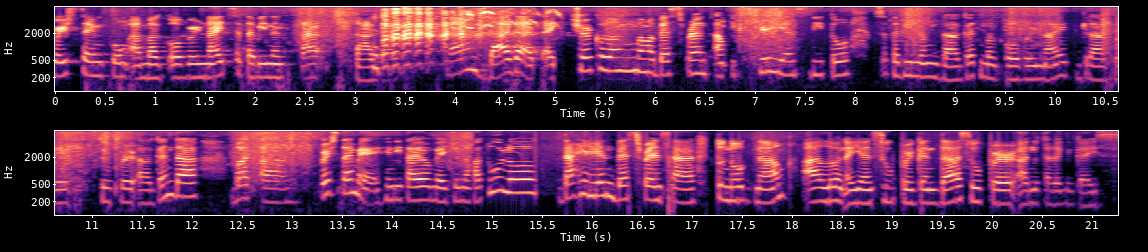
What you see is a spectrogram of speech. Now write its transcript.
First time kong ah, mag-overnight sa tabi ng ta- dagat. Ng dagat. Ay, share ko lang mga best friend ang experience dito sa tabi ng dagat mag-overnight. Grabe. Super ah, ganda. But ah, first time eh, hindi tayo medyo nakatulog. Dahil yan best friend sa tunog ng alon. Ayan, super ganda. Super ano talaga guys.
